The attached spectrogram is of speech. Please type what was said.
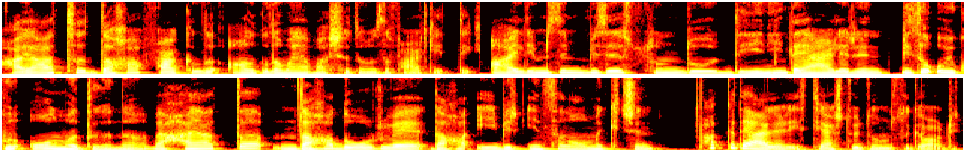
hayatı daha farklı algılamaya başladığımızı fark ettik. Ailemizin bize sunduğu dini değerlerin bize uygun olmadığını ve hayatta daha doğru ve daha iyi bir insan olmak için farklı değerlere ihtiyaç duyduğumuzu gördük.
